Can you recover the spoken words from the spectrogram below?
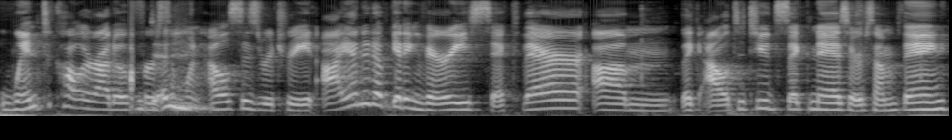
went to Colorado for someone else's retreat. I ended up getting very sick there, um, like altitude sickness or something.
